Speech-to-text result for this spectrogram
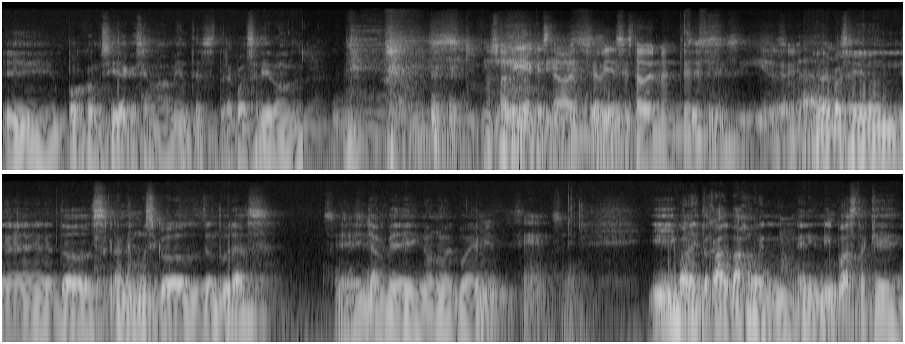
eh, poco conocida que se llama Mentes, de la cual salieron No sabía que estabas, habías estado en mente. Sí, sí, es de verdad. la cual salieron eh, dos grandes músicos de Honduras, Sí, eh, sí. Jambé y Nono el Bohemio. Sí. Sí. Y bueno, y tocaba el bajo en, en In Limbo hasta que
